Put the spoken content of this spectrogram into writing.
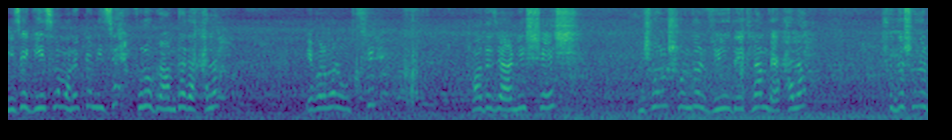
নিচে গিয়েছিলাম অনেকটা নিচে, পুরো গ্রামটা দেখালাম। এবার আমরা উঠছি। আমাদের জার্নি শেষ। ভীষণ সুন্দর ভিউ দেখলাম, দেখালাম। সুন্দর সুন্দর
